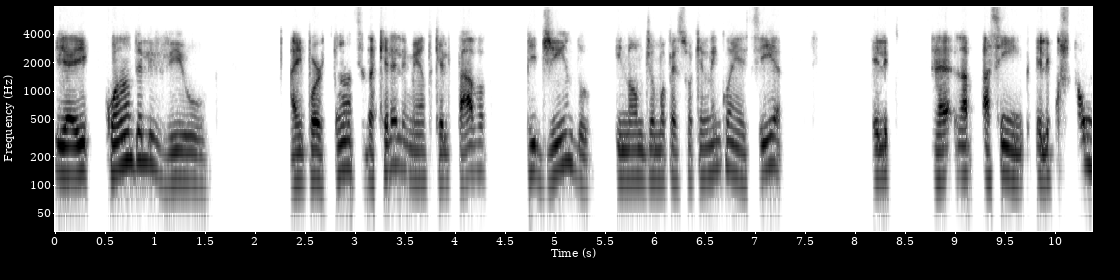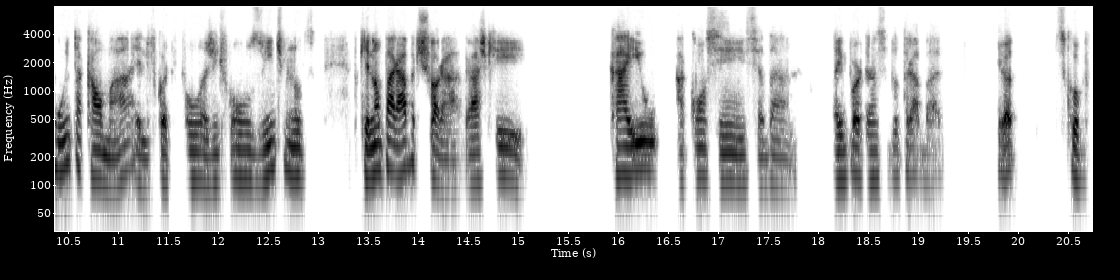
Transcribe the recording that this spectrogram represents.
E aí, quando ele viu a importância daquele alimento que ele estava pedindo em nome de uma pessoa que ele nem conhecia, ele, é, assim, ele custou muito acalmar, ele ficou, tipo, a gente ficou uns 20 minutos, porque ele não parava de chorar. Eu acho que caiu a consciência da, da importância do trabalho. Eu, desculpa,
